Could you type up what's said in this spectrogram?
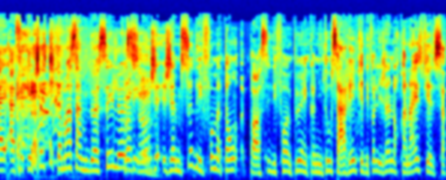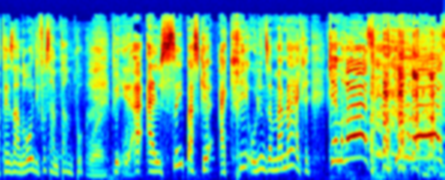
elle, elle fait quelque chose qui commence à me gosser. Là. J'aime ça, des fois, mettons, passer des fois un peu incognito. Ça arrive que des fois, les gens nous reconnaissent, puis il y a certains endroits où des fois, ça me tente pas. Puis, elle, le sait parce qu'elle crie, au lieu de dire maman, elle crie Kim Ross! Kim Ross!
